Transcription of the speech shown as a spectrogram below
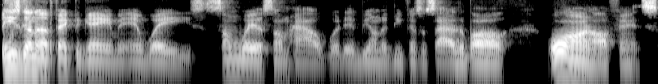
he's going to affect the game in ways, some way or somehow, whether it be on the defensive side of the ball or on offense.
